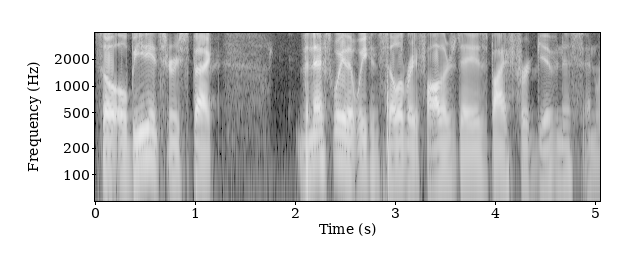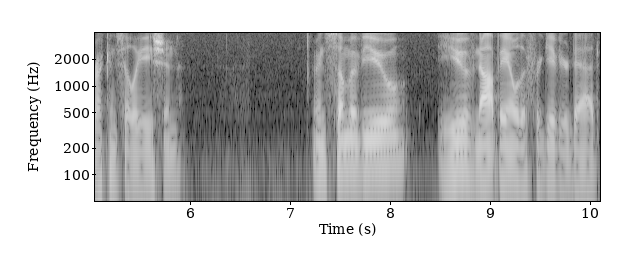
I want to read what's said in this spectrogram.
So obedience and respect the next way that we can celebrate Father's Day is by forgiveness and reconciliation. I mean, some of you, you have not been able to forgive your dad.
